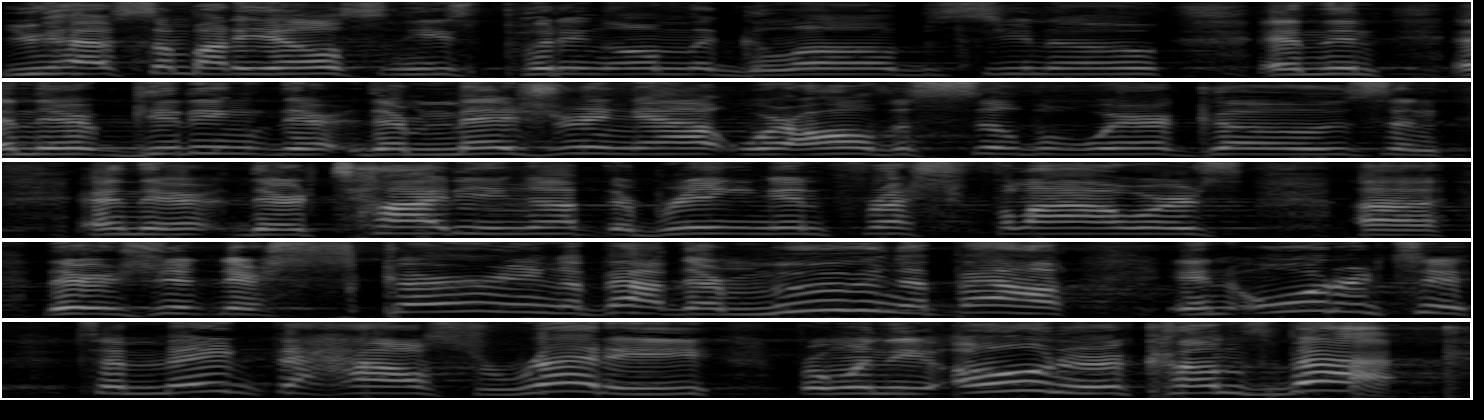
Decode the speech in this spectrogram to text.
you have somebody else, and he's putting on the gloves, you know, and then and they're getting, they're, they're measuring out where all the silverware goes, and, and they're, they're tidying up, they're bringing in fresh flowers, uh, they're, just, they're scurrying about, they're moving about in order to, to make the house ready for when the owner comes back.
